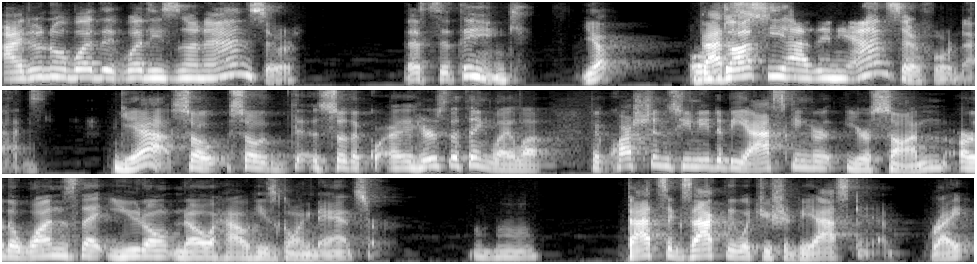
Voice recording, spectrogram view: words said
I don't know what what he's gonna answer. That's the thing. Yep. Or That's- does he have any answer for that? Yeah. So so th- so the uh, here's the thing, Leila. The questions you need to be asking your- son are the ones that you don't know how he's going to answer. Mhm. That's exactly what you should be asking him, right?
